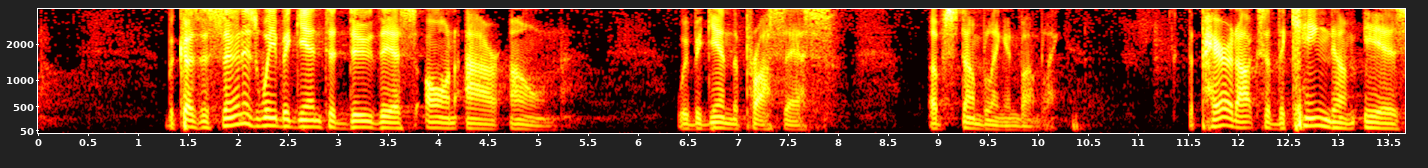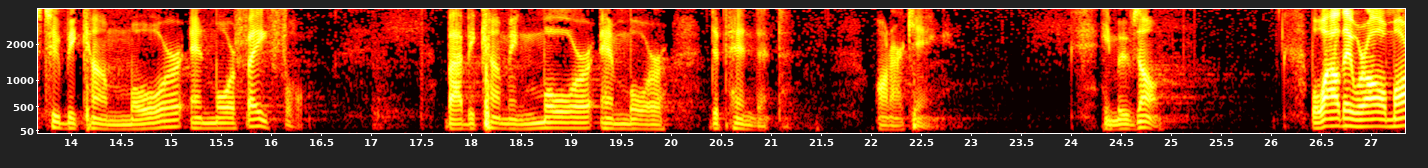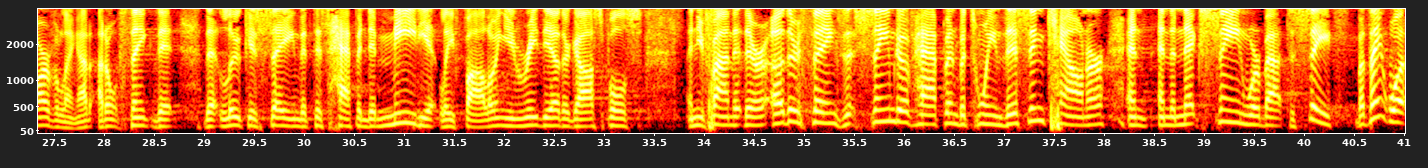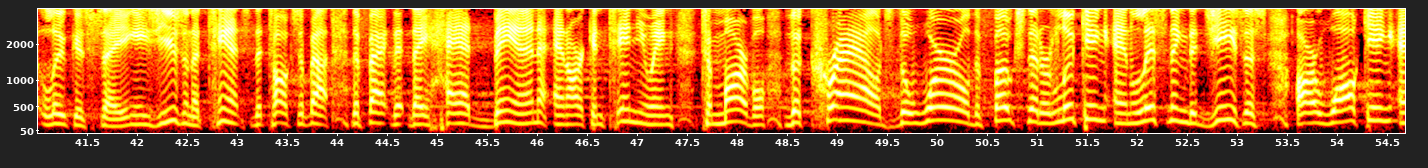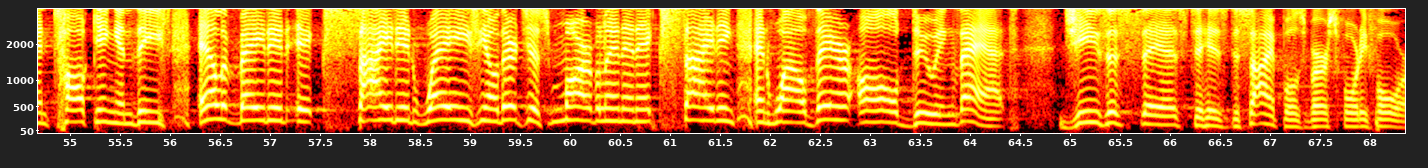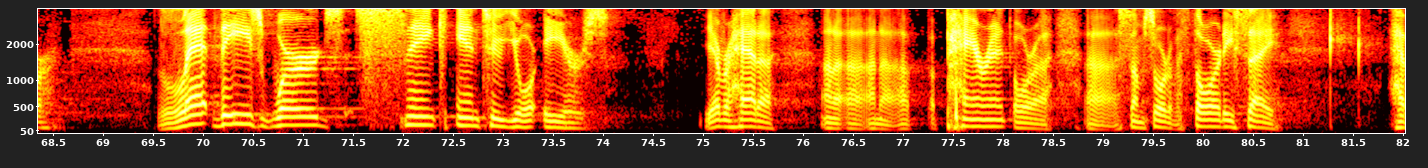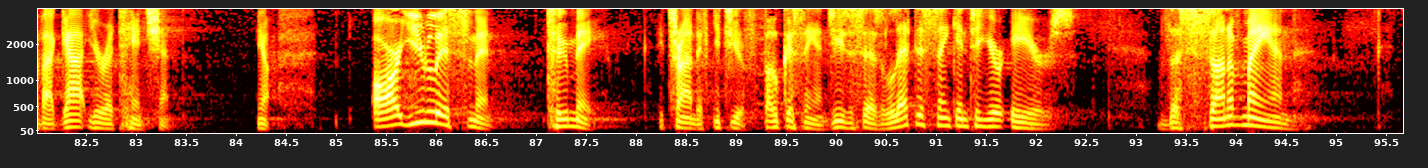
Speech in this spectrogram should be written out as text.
because as soon as we begin to do this on our own, we begin the process of stumbling and bumbling. The paradox of the kingdom is to become more and more faithful by becoming more and more dependent on our King. He moves on. But while they were all marveling, I, I, don't think that, that Luke is saying that this happened immediately following. You read the other Gospels, and you find that there are other things that seem to have happened between this encounter and, and the next scene we're about to see. But I think what Luke is saying, he's using a tense that talks about the fact that they had been and are continuing to marvel. The crowds, the world, the folks that are looking and listening to Jesus are walking and talking in these elevated, excited ways. You know, they're just marveling and exciting. And while they're all doing doing that, Jesus says to his disciples, verse 44, let these words sink into your ears. You ever had a, a, a, a parent or a, uh, some sort of authority say, Have I got your attention? You know, are you listening to me? He's trying to get you to focus in. Jesus says, Let this sink into your ears the Son of Man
